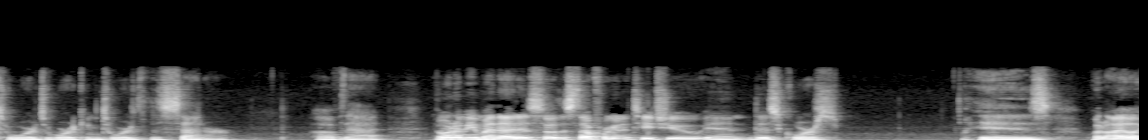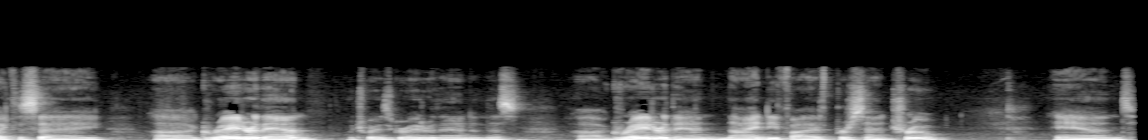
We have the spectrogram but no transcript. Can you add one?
towards working towards the center of that. And what I mean by that is, so the stuff we're going to teach you in this course is what I like to say, uh, greater than, which way is greater than in this, uh, greater than 95% true. And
